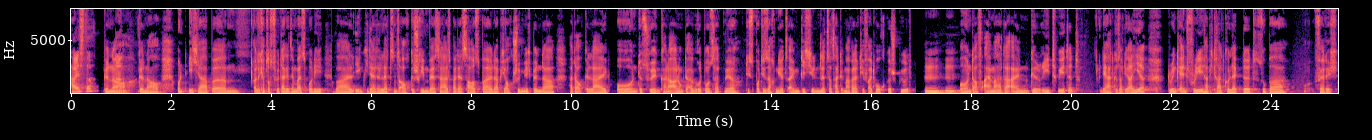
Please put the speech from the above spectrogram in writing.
heißt er. Genau, ja. genau. Und ich habe, ähm, also ich habe es auf Twitter gesehen bei Spotty, weil irgendwie der hat letztens auch geschrieben, wer ist denn als bei der South by? Da habe ich auch geschrieben, ich bin da, hat er auch geliked und deswegen keine Ahnung. Der Algorithmus hat mir die Spotty-Sachen jetzt eigentlich in letzter Zeit immer relativ weit hochgespült. Mhm. Und auf einmal hat er einen geretweetet. Der hat gesagt, ja hier, Drink and Free habe ich gerade collected, super, fertig.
